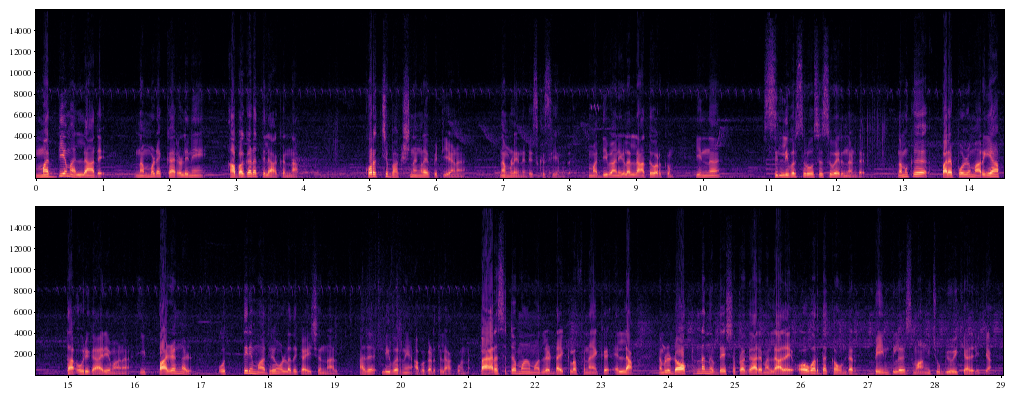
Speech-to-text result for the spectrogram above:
മദ്യമല്ലാതെ നമ്മുടെ കരളിനെ അപകടത്തിലാക്കുന്ന കുറച്ച് ഭക്ഷണങ്ങളെ പറ്റിയാണ് നമ്മൾ ഇന്ന് ഡിസ്കസ് ചെയ്യുന്നത്. മദ്യപാനികളല്ലാത്തവർക്കും ഇന്ന് ലിവർ സിറോസിസ് വരുന്നുണ്ട്. നമുക്ക് പലപ്പോഴും അറിയാത്ത ഒരു കാര്യമാണ് ഈ പഴങ്ങൾ ഒത്തിരി മധുരമുള്ളത് കഴിച്ചെന്നാൽ അത് ലിവറിനെ അപകടത്തിലാക്കുമെന്ന്. പാരസെറ്റമോൾ മുതൽ ഡൈക്ലോഫിനാക്ക് എല്ലാം നമ്മൾ ഡോക്ടറിന്റെ നിർദ്ദേശപ്രകാരമല്ലാതെ over the counter pain killers വാങ്ങിച്ച് ഉപയോഗിക്കാതിരിക്കുക.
